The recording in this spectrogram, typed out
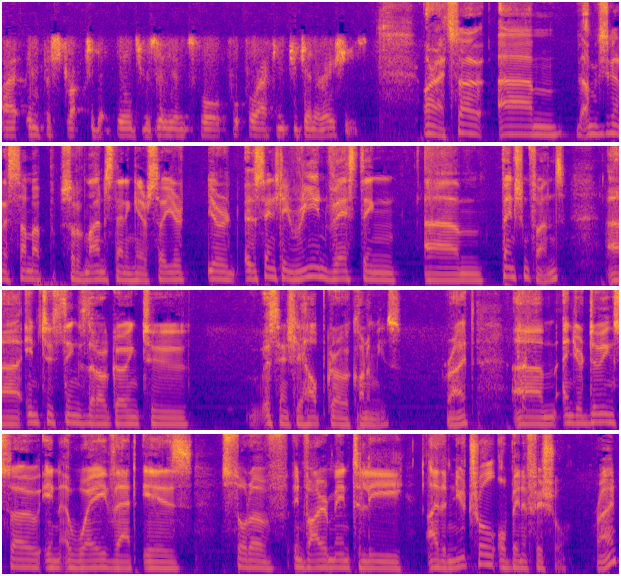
uh, infrastructure that builds resilience for, for, for, our future generations. All right, so um, I'm just going to sum up sort of my understanding here. So you're you're essentially reinvesting um, pension funds uh, into things that are going to essentially help grow economies right? Um, and you're doing so in a way that is sort of environmentally either neutral or beneficial, right?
